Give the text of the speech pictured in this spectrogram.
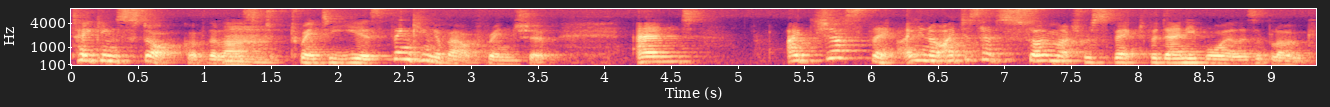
taking stock of the last hmm. 20 years, thinking about friendship. And I just think, you know, I just have so much respect for Danny Boyle as a bloke.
